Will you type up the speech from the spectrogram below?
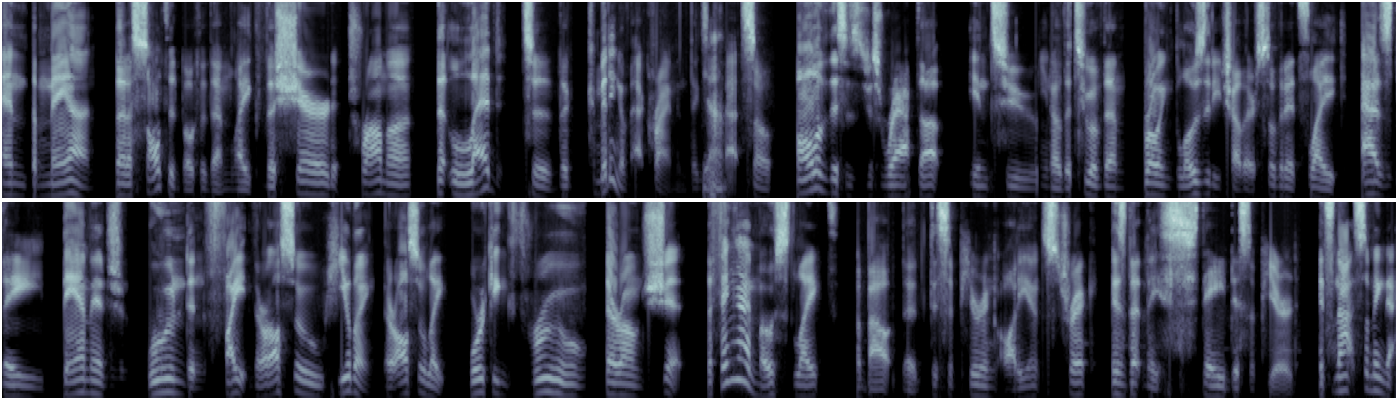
and the man that assaulted both of them, like the shared trauma that led to the committing of that crime and things Yeah. like that. So all of this is just wrapped up into, you know, the two of them throwing blows at each other so that it's like as they damage wound and fight, they're also healing. They're also like working through their own shit. The thing I most liked about the disappearing audience trick is that they stay disappeared. It's not something that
